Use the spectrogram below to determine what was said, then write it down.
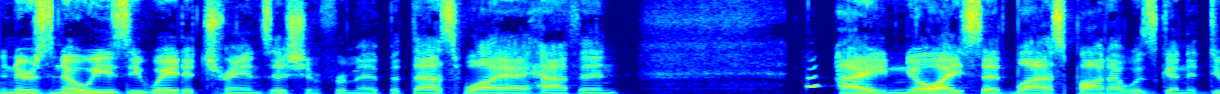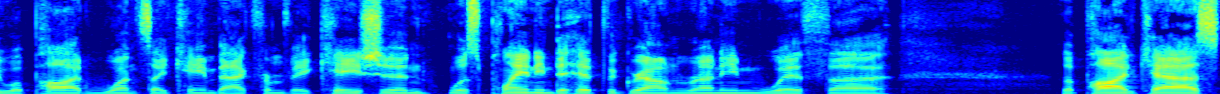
and there's no easy way to transition from it. But that's why I haven't. I know I said last pod I was going to do a pod once I came back from vacation. Was planning to hit the ground running with uh, the podcast.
